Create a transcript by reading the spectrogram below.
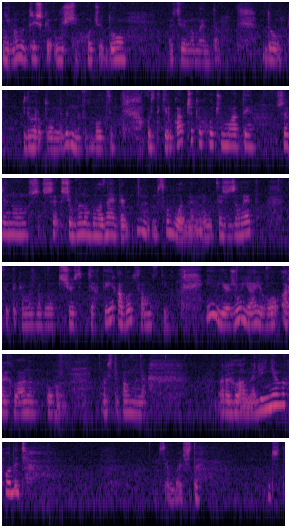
Ні, мабуть, трішки вище хочу до цього моменту. До підвороту вам не видно на футболці. Ось такі рукавчики хочу мати ширину, щоб воно було, знаєте, ну, свободне. Ну, Це ж жилет, все-таки можна було б щось вдягти або самостійно. І в'яжу я його регланом погон. Ось така в мене регланна лінія виходить. Ось як бачите. Бачите?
